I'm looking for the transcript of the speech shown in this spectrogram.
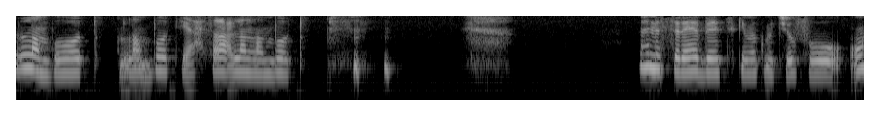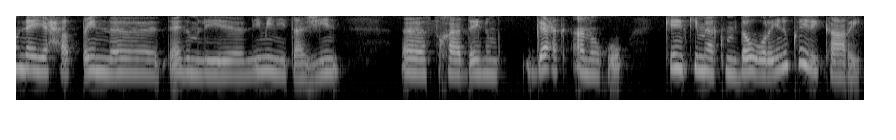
اللمبوط. اللمبوط يا حسرة على اللمبوط هنا السرابت كما راكم تشوفوا وهنايا حاطين آه، هذوم les les mini tajines آه، صغار دايرينهم كاع un euro كاين كيما هاك مدورين وكاين les carrés.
